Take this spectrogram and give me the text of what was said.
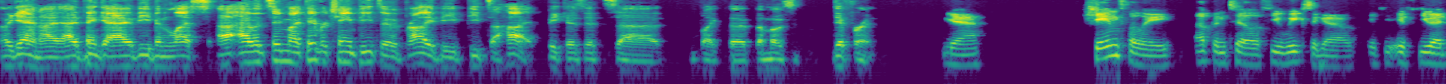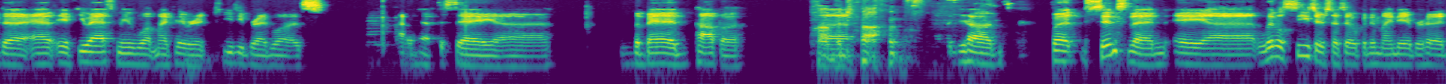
Again, I, I think I have even less. I, I would say my favorite chain pizza would probably be Pizza Hut because it's uh, like the, the most different. Yeah. Shamefully, up until a few weeks ago, if you, if you had to, a- if you asked me what my favorite cheesy bread was, I would have to say uh, the bad Papa Papa John's. Papa John's. But since then, a uh, Little Caesars has opened in my neighborhood,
